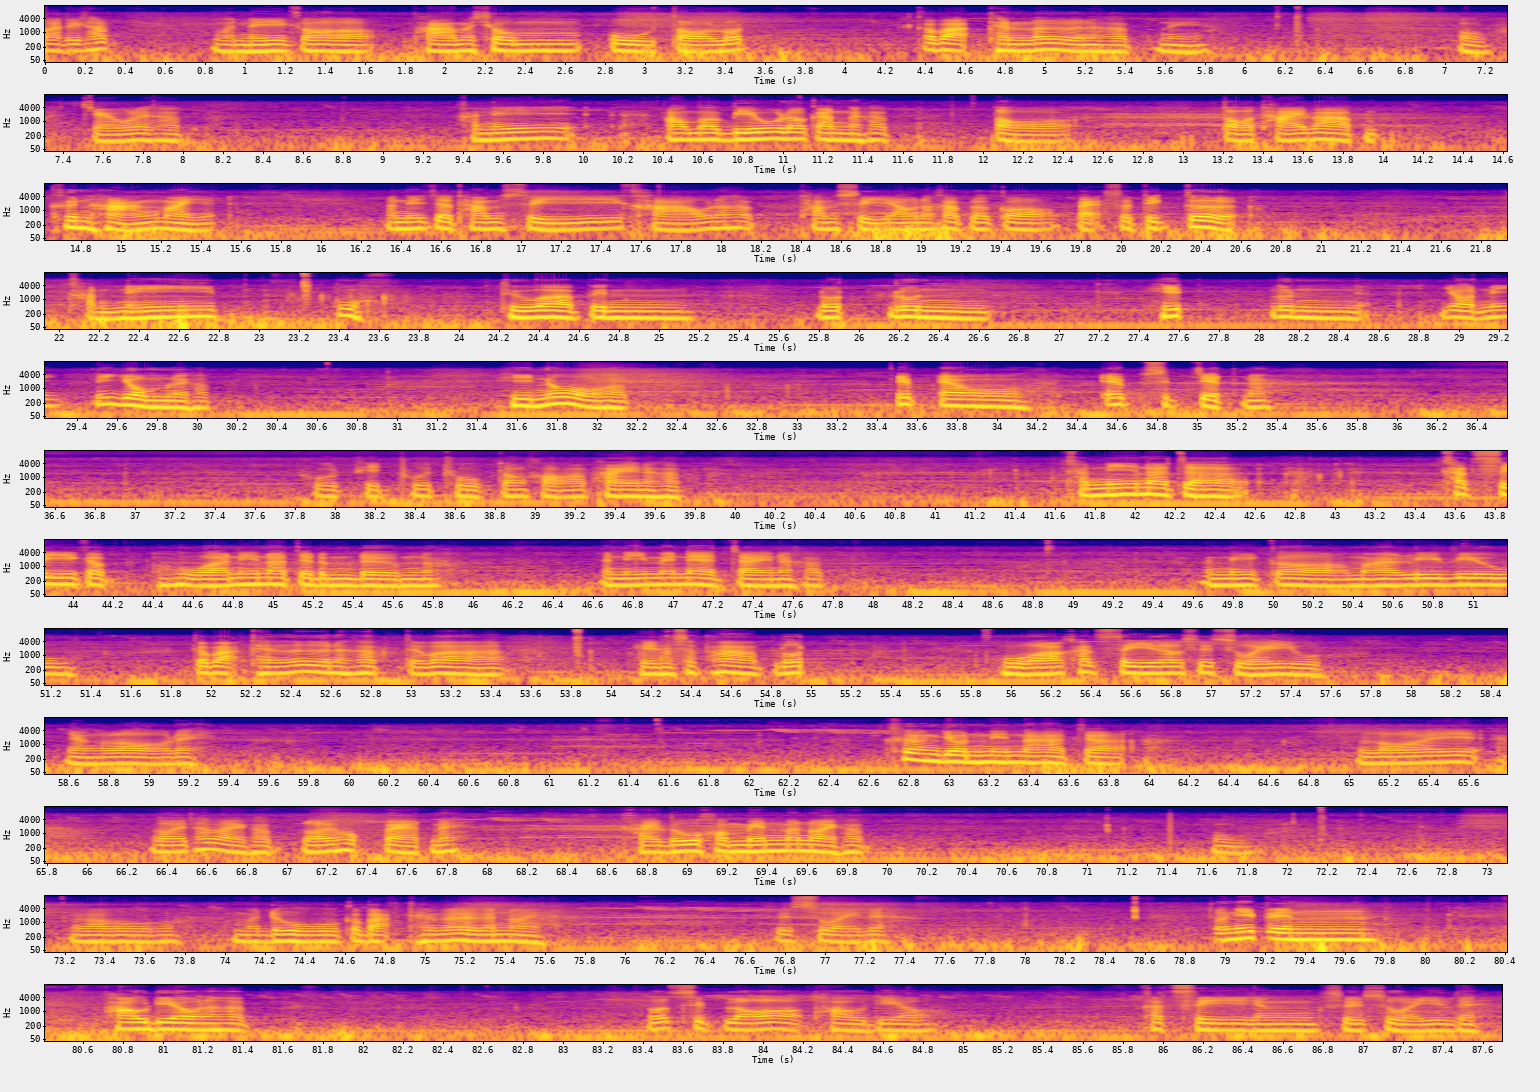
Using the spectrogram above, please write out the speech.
วัสดีครับ วันนี้ก็พามาชมอู่ต่อรถกระบะเทนเลอร์นะครับนี่โอ้แจ๋วเลยครับ คันนี้เอามาบิวแล้วกันนะครับ ต่อต่อท้ายราบขึ้นหางใหม่ อันนี้จะทำสีขาวนะครับทำสีเอานะครับ แล้วก็แปะสติกเกอร์ คันนี้อู้ถือว่าเป็นรถรุ่นฮิตรุ่น ยอดนินยมเลยครับฮีโน่ครับ FL F17 นะ พูดผิดพูดถูกต้องขออภัยนะครับ คันนี้น่าจะคัดซีกับหัวนี่น่าจะเดิมๆเนะ อันนี้ไม่แน่ใจนะครับวันนี้ก็มารีวิวกระบะเทนเลอร์นะครับ แต่ว่าเห็นสภาพรถหัวคัดซีแล้วสวยๆอยู่ อย่างรอเลย เครื่องยนต์นี่น่าจะร้อยร้อยเท่าไหร่ครับร้อยหกแปดไหมใครรู้คอมเมนต์มาหน่อยครับ เรามาดูกระบะเทเลอร์กันหน่อย สวยๆเลย ตัวนี้เป็นเพาเดียวนะครับ รถสิบล้อเพาเดียว คัดซียังสวยๆอยู่เลย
